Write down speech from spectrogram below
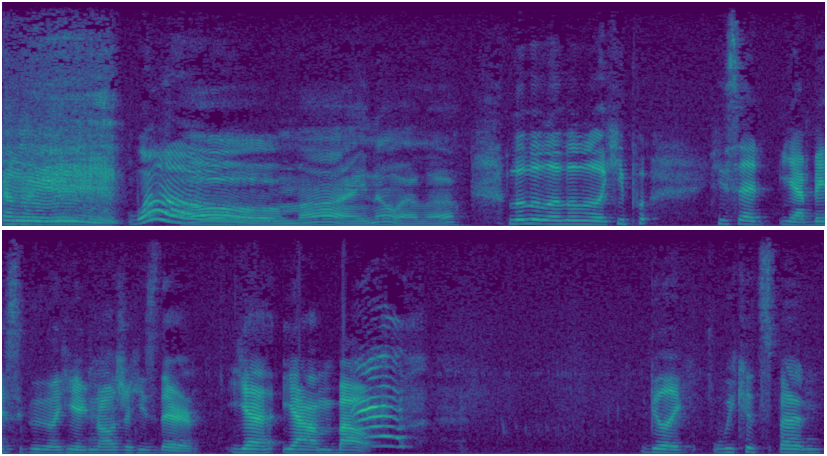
Oh, I'm not Whoa. Oh my, no, Ella. Look, look, look, look, look. He put. He said, yeah. Basically, like he acknowledged that he's there. Yeah, yeah. I'm about. Be like, we could spend.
